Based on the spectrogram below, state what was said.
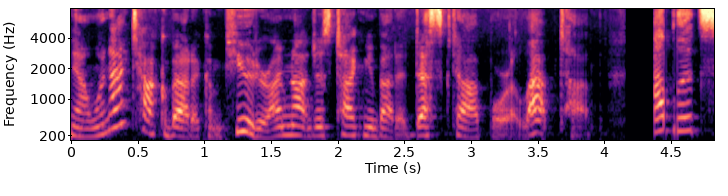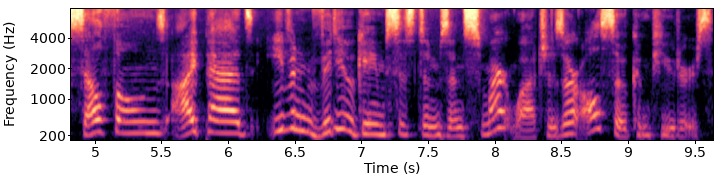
Now, when I talk about a computer, I'm not just talking about a desktop or a laptop. Tablets, cell phones, iPads, even video game systems and smartwatches are also computers.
